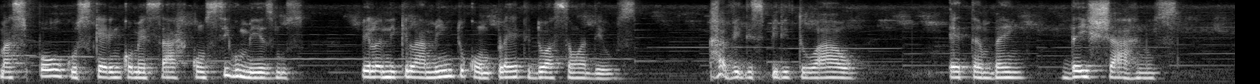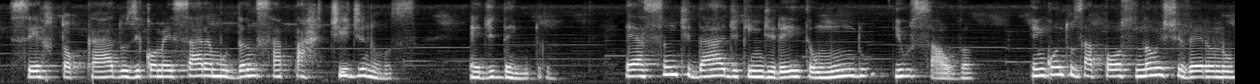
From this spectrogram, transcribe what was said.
mas poucos querem começar consigo mesmos pelo aniquilamento completo e doação a Deus. A vida espiritual é também deixar-nos ser tocados e começar a mudança a partir de nós. É de dentro. É a santidade que endireita o mundo e o salva. Enquanto os apóstolos não estiveram no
